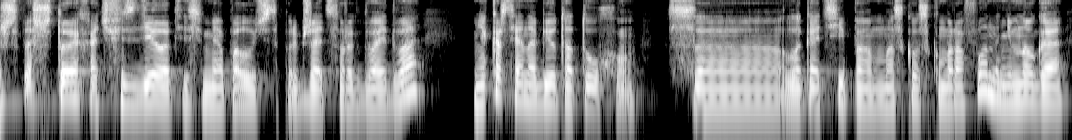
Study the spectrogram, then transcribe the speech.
что, что я хочу сделать, если у меня получится пробежать 42,2. Мне кажется, я набью татуху с э, логотипом московского марафона. Немного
